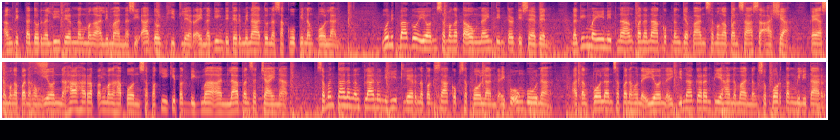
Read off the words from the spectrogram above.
ang diktador na leader ng mga Aleman na si Adolf Hitler ay naging determinado na sakupin ang Poland. Ngunit bago iyon, sa mga taong 1937, naging mainit na ang pananakop ng Japan sa mga bansa sa Asya. Kaya sa mga panahong iyon, nahaharap ang mga Hapon sa pakikipagdigmaan laban sa China. Samantalang ang plano ni Hitler na pagsakop sa Poland ay buong buo na at ang Poland sa panahon na iyon ay ginagarantiyahan naman ng suportang militar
